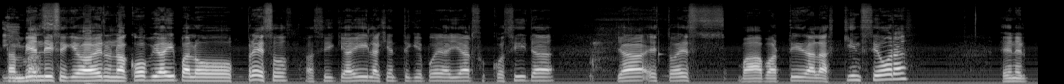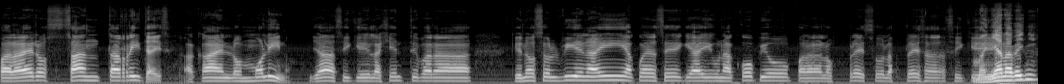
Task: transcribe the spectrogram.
Y También más. dice que va a haber un acopio ahí para los presos, así que ahí la gente que pueda llevar sus cositas, ya esto es, va a partir a las 15 horas en el paradero Santa Rita, acá en Los Molinos, ya, así que la gente para que no se olviden ahí, acuérdense que hay un acopio para los presos, las presas, así que... Mañana, Peñi.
